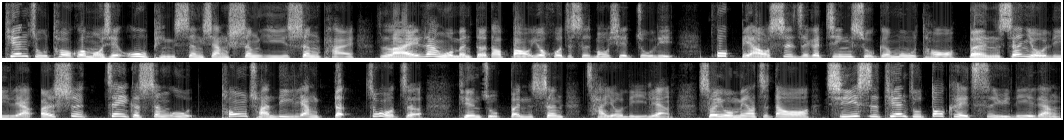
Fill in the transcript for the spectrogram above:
天主透过某些物品、圣像、圣衣、圣牌来让我们得到保佑，或者是某些助力，不表示这个金属跟木头本身有力量，而是这个圣物通传力量的。作者天主本身才有力量，所以我们要知道哦，其实天主都可以赐予力量，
